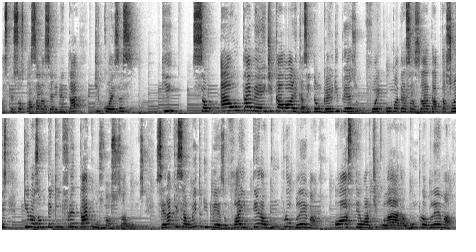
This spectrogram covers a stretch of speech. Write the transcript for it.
As pessoas passaram a se alimentar de coisas que são altamente calóricas. Então, o ganho de peso foi uma dessas adaptações que nós vamos ter que enfrentar com os nossos alunos. Será que esse aumento de peso vai ter algum problema osteoarticular, algum problema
